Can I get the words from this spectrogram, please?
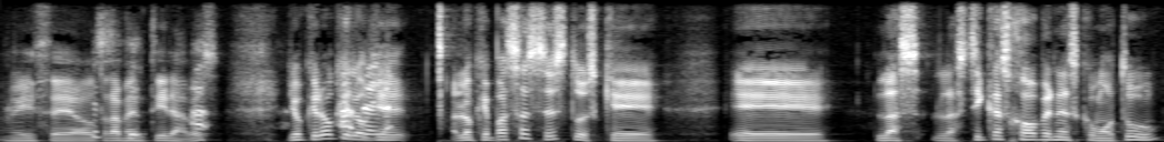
Me dice otra mentira, ¿ves? Yo creo que a lo que, lo que pasa es esto, es que las, las chicas jóvenes como tú,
